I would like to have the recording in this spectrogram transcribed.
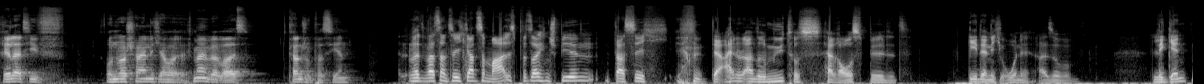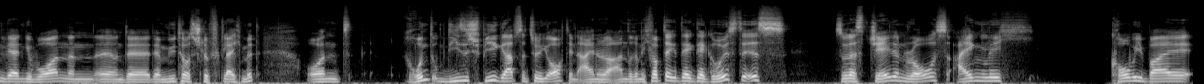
relativ unwahrscheinlich, aber ich meine, wer weiß, kann schon passieren was natürlich ganz normal ist bei solchen Spielen, dass sich der ein oder andere Mythos herausbildet. Geht ja nicht ohne. Also Legenden werden geboren dann, äh, und der, der Mythos schlüpft gleich mit. Und rund um dieses Spiel gab es natürlich auch den einen oder anderen. Ich glaube, der, der, der größte ist, so dass Jalen Rose eigentlich Kobe bei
